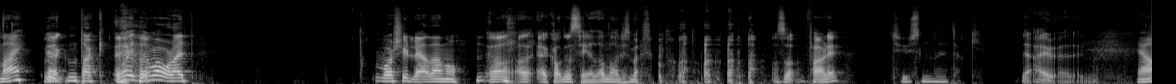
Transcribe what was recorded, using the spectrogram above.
Nei, uten takk. Oi, det var ålreit. Hva skylder jeg deg nå? Ja, jeg kan jo se den. da, Liksom bare Og så ferdig. Tusen takk. Det er jo Ja,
